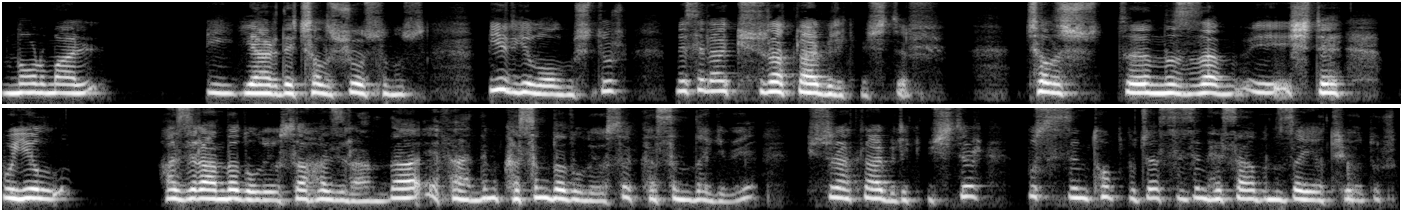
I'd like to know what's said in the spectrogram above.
normal bir yerde çalışıyorsunuz. Bir yıl olmuştur. Mesela küsuratlar birikmiştir. Çalıştığınızda e, işte bu yıl Haziran'da doluyorsa Haziran'da, efendim Kasım'da doluyorsa Kasım'da gibi küsuratlar birikmiştir. Bu sizin topluca sizin hesabınıza yatıyordur.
